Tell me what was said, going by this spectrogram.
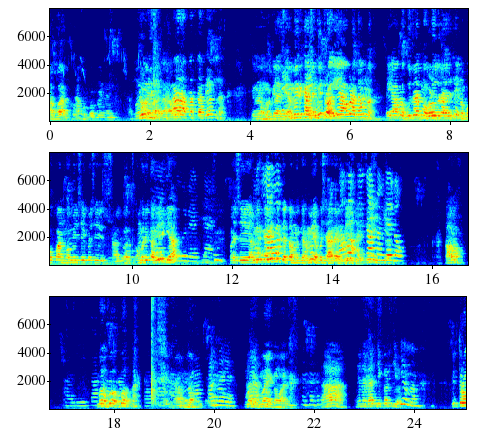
આભાર ખૂબ ખૂબ અભિનંદન. બરોબર સારા પ્રતાપ એમ ને. મોકલ્યા છે. અમેરિકા છે મિત્રો. એ આપણા ગામના એ આપણે ગુજરાતમાં વડોદરા છે એનો પપ્પા મમ્મી છે પછી અમેરિકા વહી ગયા. પછી અમેરિકા વહી ગયા તમે કે અમે પછી હારે વહી ગયા. હાલો. બ બ બ મિત્રો,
